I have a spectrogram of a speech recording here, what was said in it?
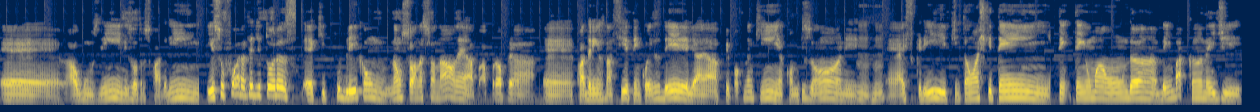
é, alguns zines, outros quadrinhos. Isso fora as editoras é, que publicam não só nacional, né? A, a própria é, Quadrinhos Nascia tem coisas dele, a Pipoca Nanquinha, Comic Zone, uhum. É, a script. Então acho que tem, tem, tem uma onda bem bacana aí de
